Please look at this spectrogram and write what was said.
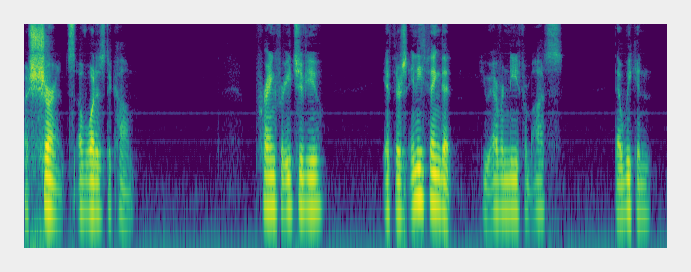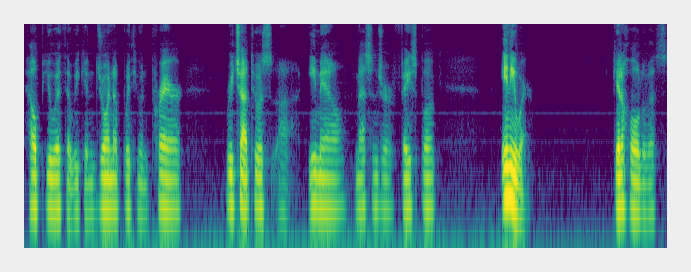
assurance of what is to come. Praying for each of you. If there's anything that you ever need from us that we can help you with, that we can join up with you in prayer, reach out to us, uh, email, messenger, Facebook, anywhere. Get a hold of us.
